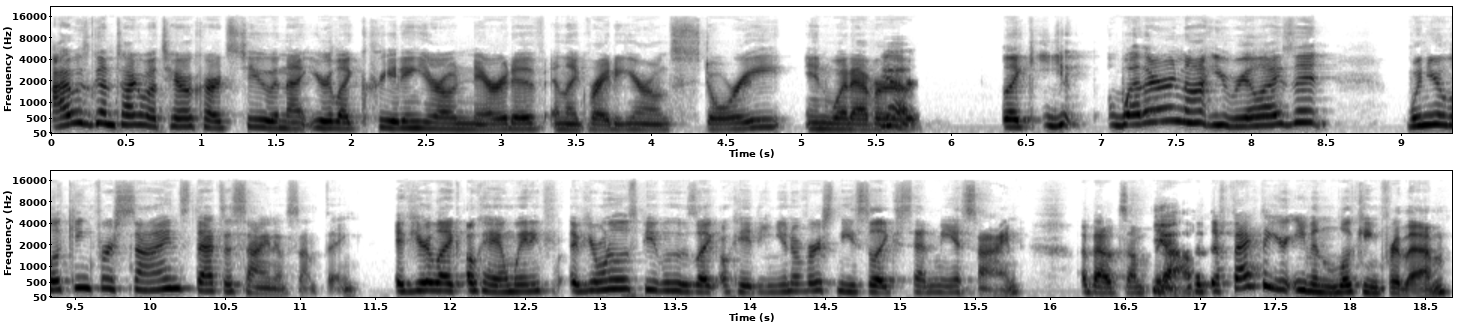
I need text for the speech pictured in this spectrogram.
I was going to talk about tarot cards too, and that you're like creating your own narrative and like writing your own story in whatever. Yeah. Like you, whether or not you realize it, when you're looking for signs, that's a sign of something. If you're like, okay, I'm waiting for. If you're one of those people who's like, okay, the universe needs to like send me a sign about something, Yeah. but the fact that you're even looking for them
